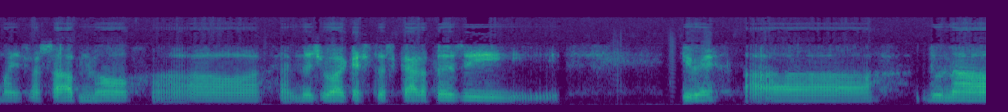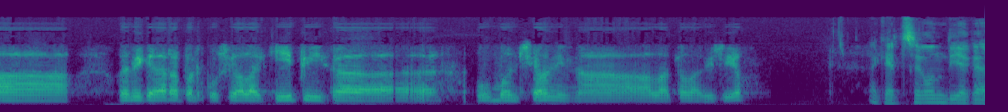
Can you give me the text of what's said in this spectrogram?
mai se sap, no? Uh, hem de jugar aquestes cartes i, i bé, uh, donar una mica de repercussió a l'equip i que ho mencionin a la televisió. Aquest segon dia que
